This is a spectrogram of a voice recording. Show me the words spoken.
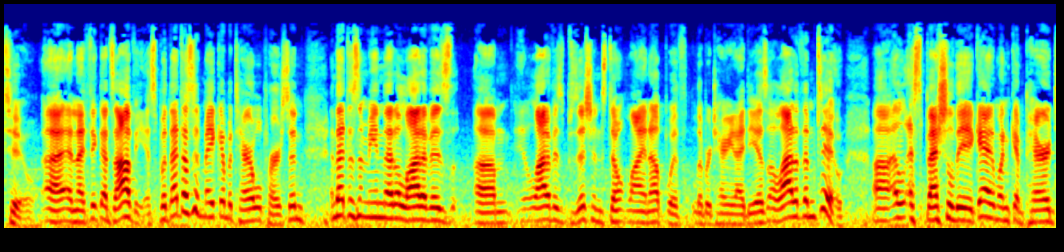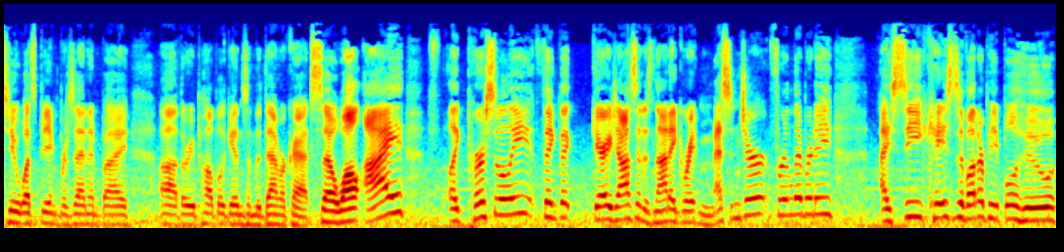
to, uh, and I think that's obvious. But that doesn't make him a terrible person, and that doesn't mean that a lot of his um, a lot of his positions don't line up with libertarian ideas. A lot of them do, uh, especially again when compared to what's being presented by uh, the Republicans and the Democrats. So while I, like personally, think that Gary Johnson is not a great messenger for liberty, I see cases of other people who,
